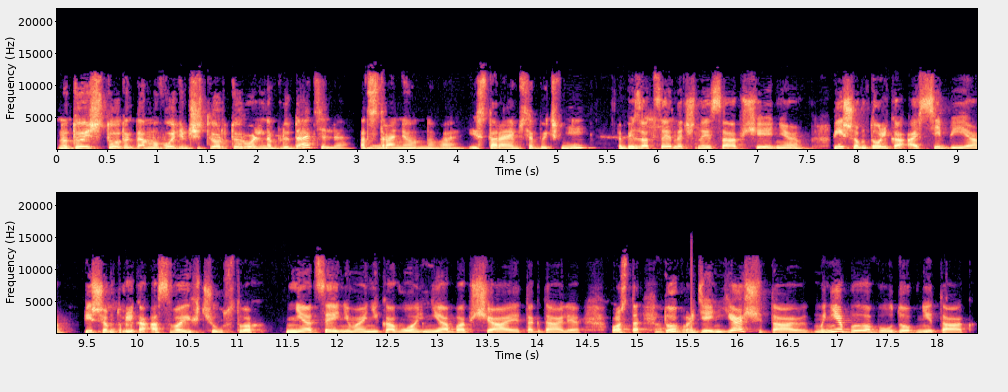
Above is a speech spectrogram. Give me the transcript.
Ну, то есть что, тогда мы вводим четвертую роль наблюдателя отстраненного и стараемся быть в ней? Безоценочные сообщения. Пишем только о себе, пишем только о своих чувствах, не оценивая никого, не обобщая и так далее. Просто «добрый день, я считаю, мне было бы удобнее так»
